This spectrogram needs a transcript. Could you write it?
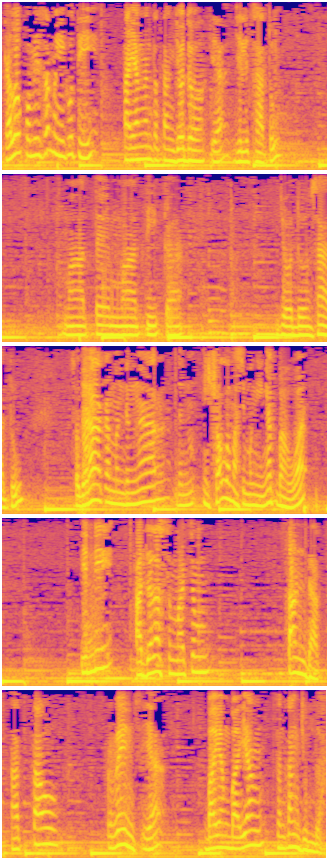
Kalau pemirsa mengikuti tayangan tentang jodoh ya jilid satu matematika jodoh satu saudara akan mendengar dan insya Allah masih mengingat bahwa ini adalah semacam standar atau range ya bayang-bayang tentang jumlah.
